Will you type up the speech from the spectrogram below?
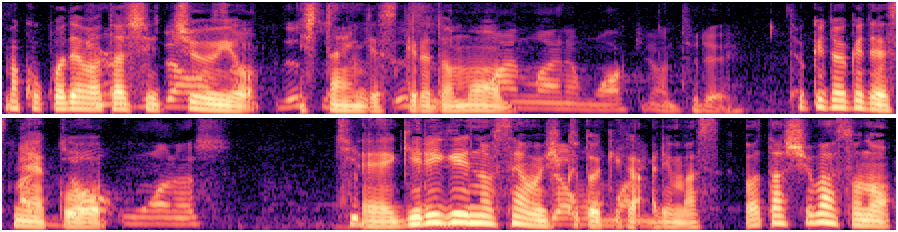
まここで私、注意をしたいんですけれども、時々ですね、こうギリギリの線を引く時があります。私はその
